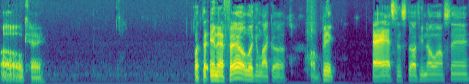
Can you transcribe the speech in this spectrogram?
Oh, okay. But the NFL looking like a a big ass and stuff. You know what I'm saying?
